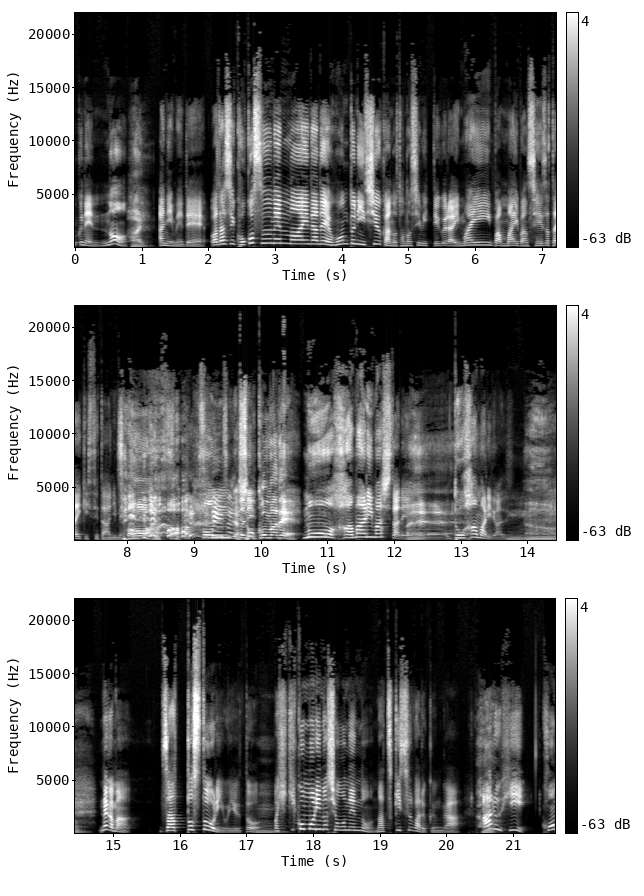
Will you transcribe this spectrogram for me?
2016年のはい。アニメで、私、ここ数年の間で、本当に1週間の楽しみっていうぐらい、毎晩毎晩星座待機してたアニメ。お 本いや当に。そこまで。もう、ハマりましたね。えー。ドハマりなんです。うん。なんかまあ、ざっとストーリーを言うと、うんまあ、引きこもりの少年の夏木すばるくんが、はいある日、コン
